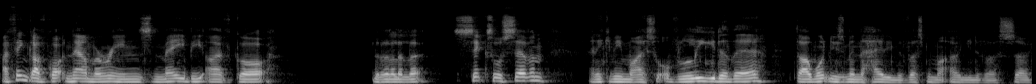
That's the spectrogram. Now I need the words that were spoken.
I think I've got now Marines. Maybe I've got blah, blah, blah, six or seven, and he can be my sort of leader there. Though I won't use him in the Halo universe, but my own universe. So,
